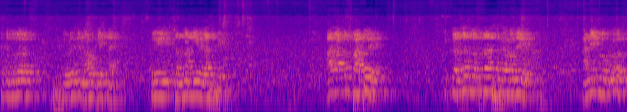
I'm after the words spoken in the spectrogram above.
त्याच्यामुळं एवढ्यांचे नाव घेत नाही. तरी सन्माननीय व्यासपीठ आज आपण पाहतोय की कर्जत मतदारसंघामध्ये अनेक लोक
